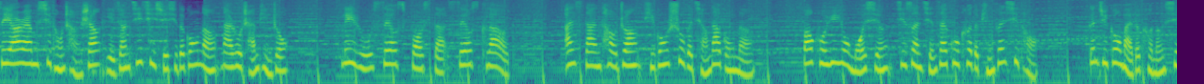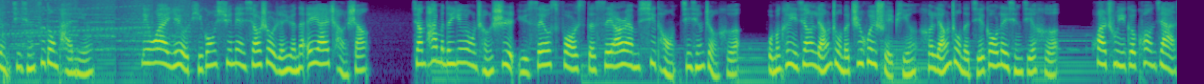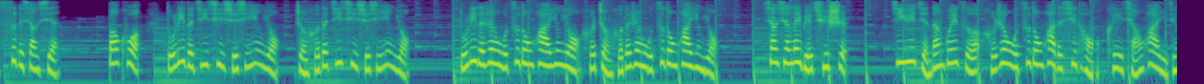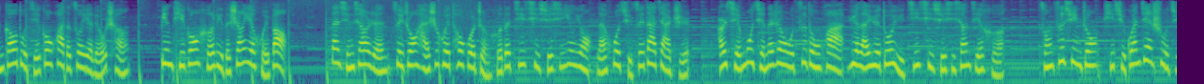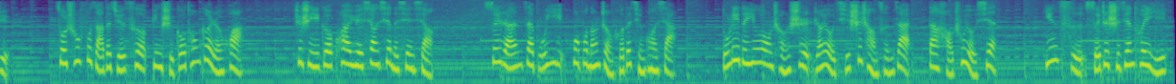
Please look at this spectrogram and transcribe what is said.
CRM 系统厂商也将机器学习的功能纳入产品中。例如 Salesforce 的 Sales Cloud，安 s t n 套装提供数个强大功能，包括运用模型计算潜在顾客的评分系统，根据购买的可能性进行自动排名。另外，也有提供训练销售人员的 AI 厂商，将他们的应用程式与 Salesforce 的 CRM 系统进行整合。我们可以将两种的智慧水平和两种的结构类型结合，画出一个框架，四个象限。包括独立的机器学习应用、整合的机器学习应用、独立的任务自动化应用和整合的任务自动化应用。象限类别趋势：基于简单规则和任务自动化的系统，可以强化已经高度结构化的作业流程，并提供合理的商业回报。但行销人最终还是会透过整合的机器学习应用来获取最大价值。而且目前的任务自动化越来越多与机器学习相结合，从资讯中提取关键数据。做出复杂的决策，并使沟通个人化，这是一个跨越象限的现象。虽然在不易或不能整合的情况下，独立的应用程式仍有其市场存在，但好处有限。因此，随着时间推移，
